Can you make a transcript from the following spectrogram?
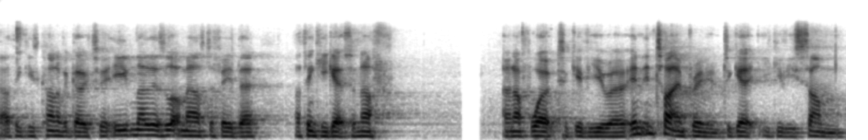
I think he's kind of a go-to, even though there's a lot of mouths to feed there. I think he gets enough enough work to give you a in, in tight end premium to get you give you some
